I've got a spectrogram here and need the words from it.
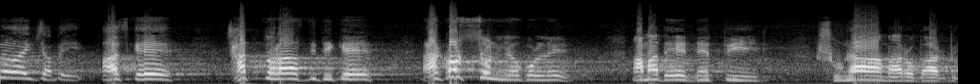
নেতা হিসাবে। আজকে ছাত্র রাজনীতিকে আকর্ষণীয় করলে আমাদের নেত্রীর সুনাম আরও বাড়বে।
